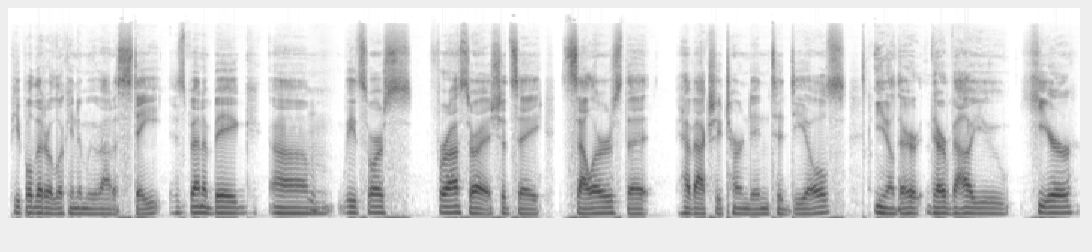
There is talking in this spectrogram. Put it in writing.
people that are looking to move out of state has been a big um, lead source for us, or I should say, sellers that have actually turned into deals. You know, their their value here,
